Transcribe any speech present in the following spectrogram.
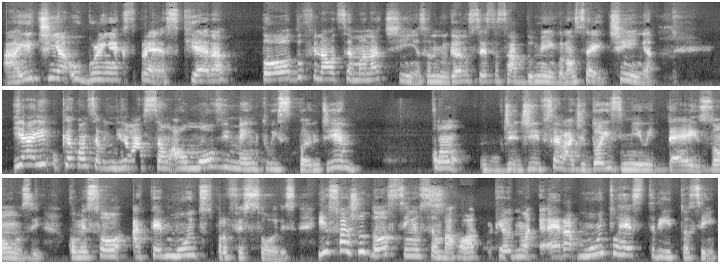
Aí tinha o Green Express, que era todo final de semana tinha, se eu não me engano, sexta, sábado, domingo, não sei, tinha. E aí, o que aconteceu em relação ao movimento expandir, com, de, de, sei lá, de 2010, 11, começou a ter muitos professores. Isso ajudou, sim, o samba rock, porque não, era muito restrito, assim,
